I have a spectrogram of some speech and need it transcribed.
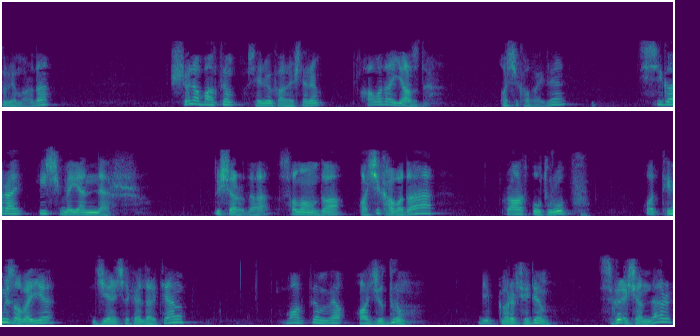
Duruyorum orada. Şöyle baktım sevgili kardeşlerim. Havada yazdı. Açık havaydı. Sigara içmeyenler dışarıda, salonda, açık havada rahat oturup o temiz havayı ciğer çekerlerken baktım ve acıdım. Bir garipsedim. Sigara içenler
